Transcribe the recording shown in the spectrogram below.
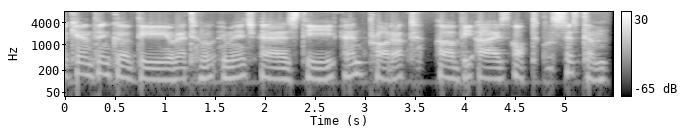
We can think of the retinal image as the end product of the eye's optical system,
